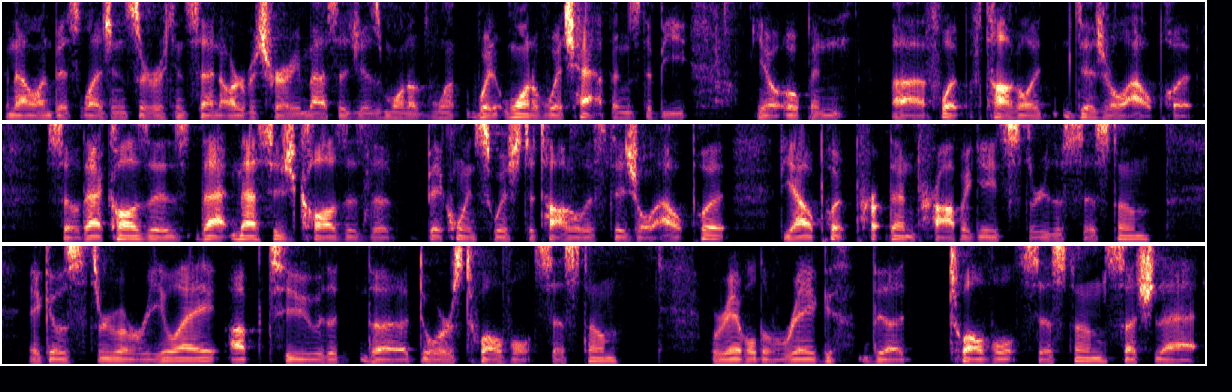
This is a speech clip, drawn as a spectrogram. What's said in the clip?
and the LN Bits Legends server can send arbitrary messages. One of one, one of which happens to be, you know, open uh, flip toggle digital output. So that causes that message causes the Bitcoin switch to toggle this digital output. The output then propagates through the system it goes through a relay up to the, the door's 12 volt system. We're able to rig the 12 volt system such that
